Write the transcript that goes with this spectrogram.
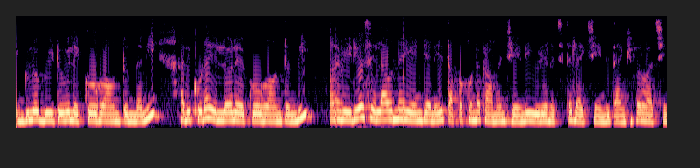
ఎగ్గులో బీటువెల్ ఎక్కువగా ఉంటుందని. అది కూడా ఎల్లోలో ఎక్కువగా ఉంటుంది. మన వీడియోస్ ఎలా ఉన్నాయి ఏంటి అనేది తప్పకుండా కామెంట్ చేయండి. వీడియో నచ్చితే లైక్ చేయండి. థ్యాంక్ యూ ఫర్ వాచింగ్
